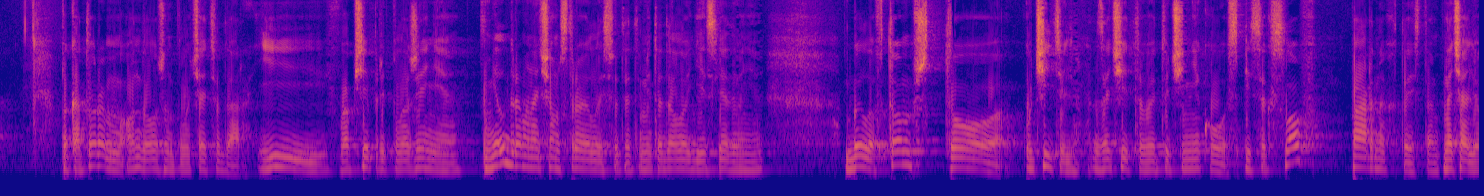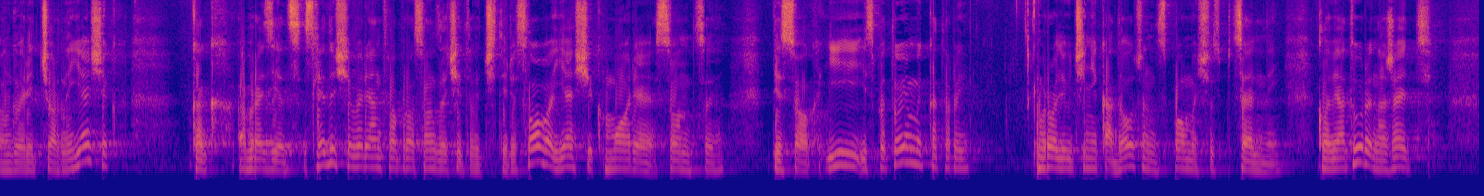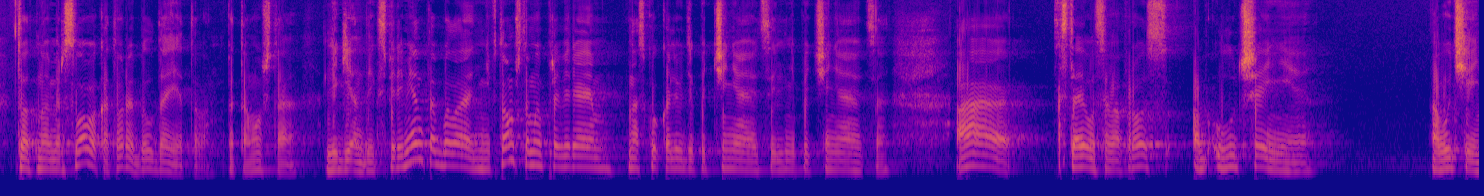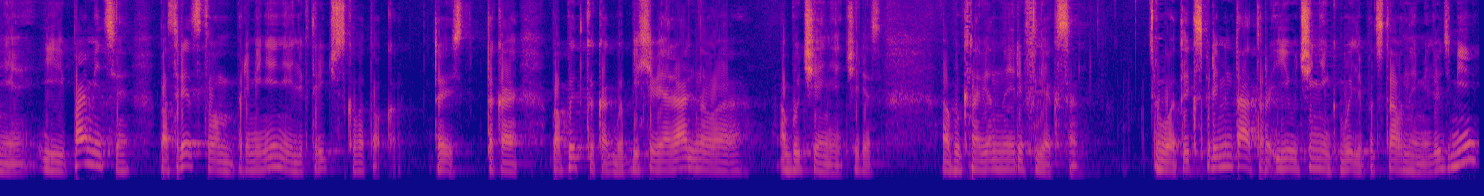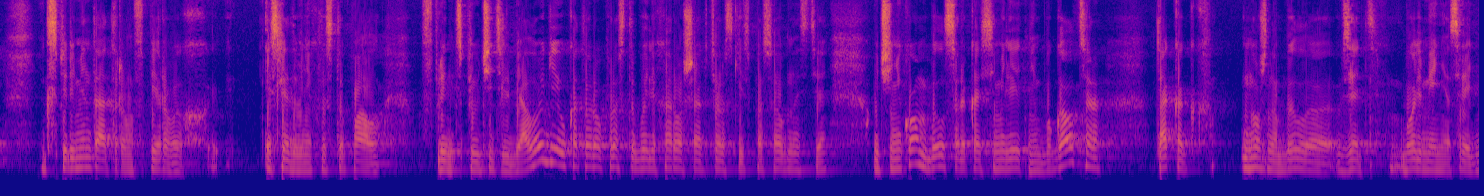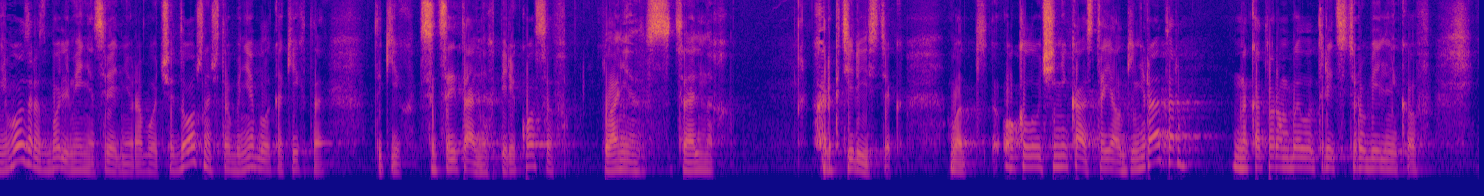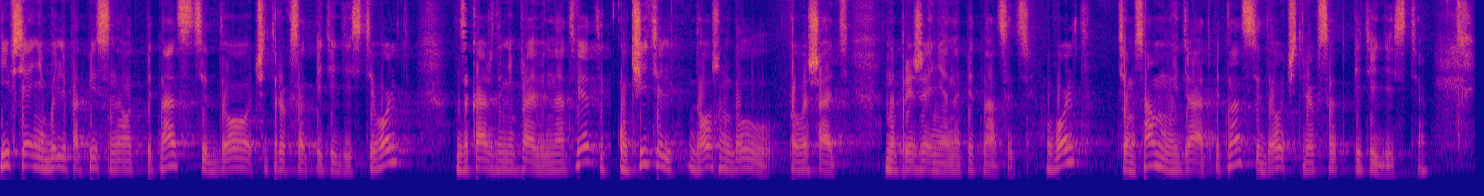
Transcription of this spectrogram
по которым он должен получать удар. И вообще предположение Милгрома, на чем строилась вот эта методология исследования, было в том, что учитель зачитывает ученику список слов парных, то есть там вначале он говорит «черный ящик», как образец. Следующий вариант вопроса, он зачитывает четыре слова, ящик, море, солнце, песок. И испытуемый, который в роли ученика должен с помощью специальной клавиатуры нажать тот номер слова, который был до этого. Потому что легенда эксперимента была не в том, что мы проверяем, насколько люди подчиняются или не подчиняются, а ставился вопрос об улучшении обучения и памяти посредством применения электрического тока. То есть такая попытка как бы бихевиорального обучения через обыкновенные рефлексы. Вот, экспериментатор и ученик были подставными людьми. Экспериментатором в первых исследованиях выступал, в принципе, учитель биологии, у которого просто были хорошие актерские способности. Учеником был 47-летний бухгалтер, так как нужно было взять более-менее средний возраст, более-менее среднюю рабочую должность, чтобы не было каких-то таких социетальных перекосов в плане социальных характеристик. Вот. Около ученика стоял генератор, на котором было 30 рубильников, и все они были подписаны от 15 до 450 вольт. За каждый неправильный ответ учитель должен был повышать напряжение на 15 вольт, тем самым идя от 15 до 450.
